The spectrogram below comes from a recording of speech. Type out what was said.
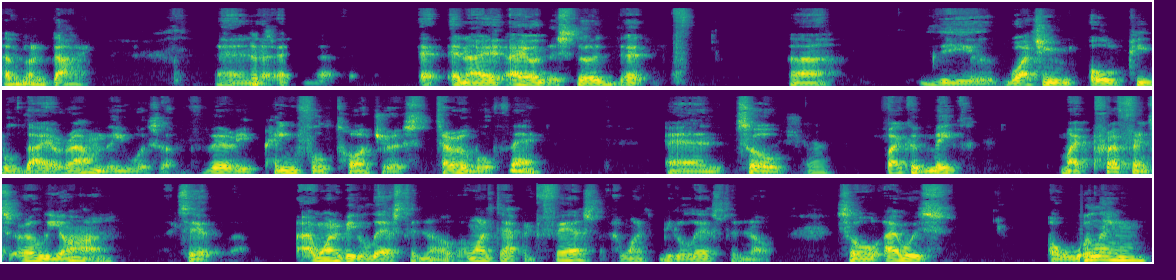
I'm going to die. And uh, and I, I, understood that uh, the watching old people die around me was a very painful, torturous, terrible thing. And so, sure. if I could make my preference early on, I'd say I want to be the last to know. I want it to happen fast. I want to be the last to know. So I was a willing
